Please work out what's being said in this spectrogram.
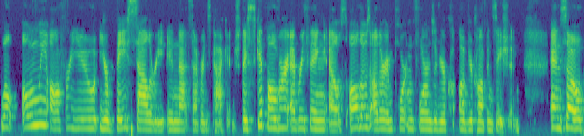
will only offer you your base salary in that severance package. They skip over everything else all those other important forms of your of your compensation. And so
